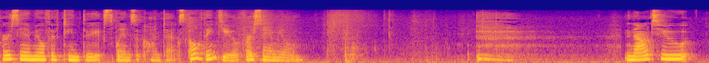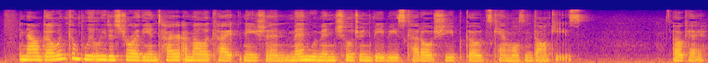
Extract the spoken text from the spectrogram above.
1 Samuel 15:3 explains the context. Oh, thank you. 1 Samuel. Now to now go and completely destroy the entire Amalekite nation, men, women, children, babies, cattle, sheep, goats, camels, and donkeys. Okay.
